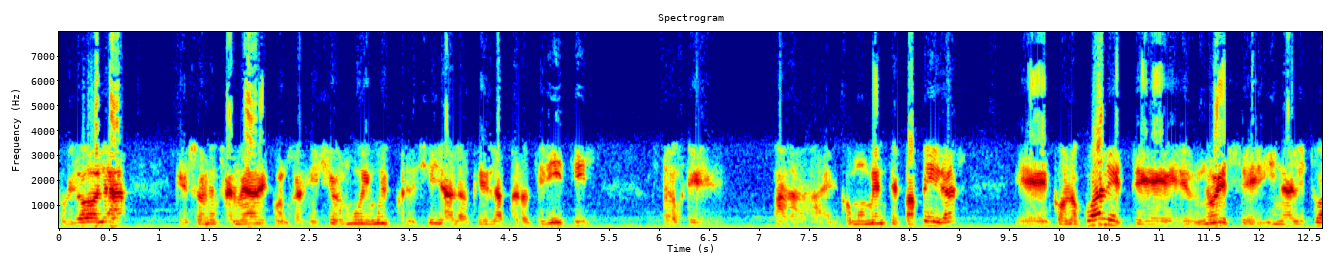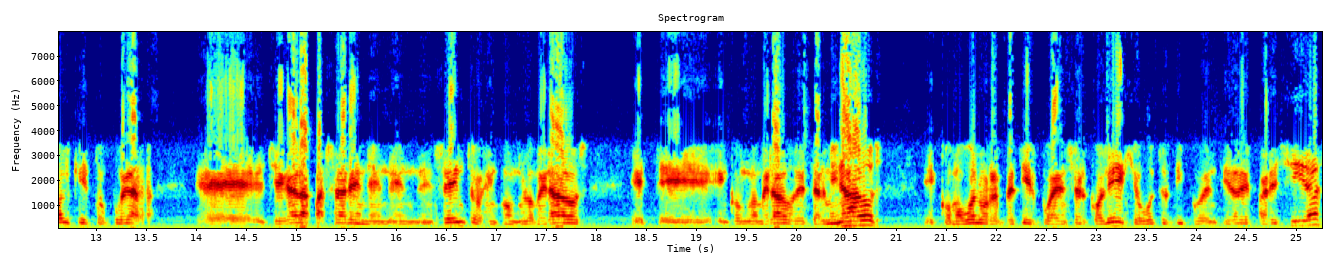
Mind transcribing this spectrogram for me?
rubiola, que son enfermedades con transmisión muy muy parecida a lo que es la parotiditis, lo que ah, comúnmente paperas, eh, con lo cual este no es eh, inhabitual que esto pueda eh, llegar a pasar en, en, centros, en conglomerados, este, en conglomerados determinados, como vuelvo a repetir, pueden ser colegios u otro tipo de entidades parecidas.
